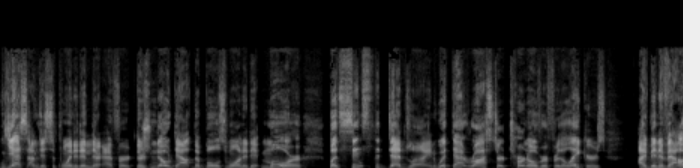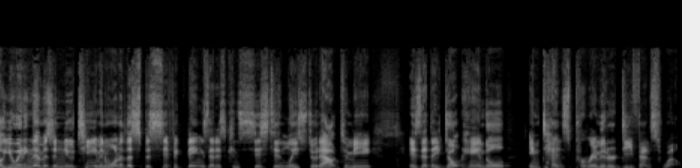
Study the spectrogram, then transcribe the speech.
yes, I'm disappointed in their effort. There's no doubt the Bulls wanted it more. But since the deadline, with that roster turnover for the Lakers, I've been evaluating them as a new team. And one of the specific things that has consistently stood out to me is that they don't handle intense perimeter defense well.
